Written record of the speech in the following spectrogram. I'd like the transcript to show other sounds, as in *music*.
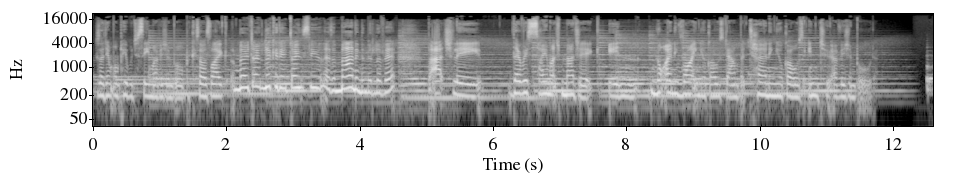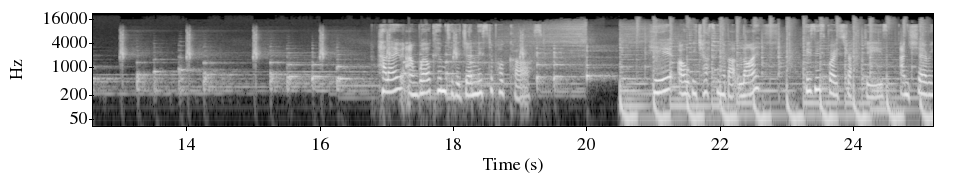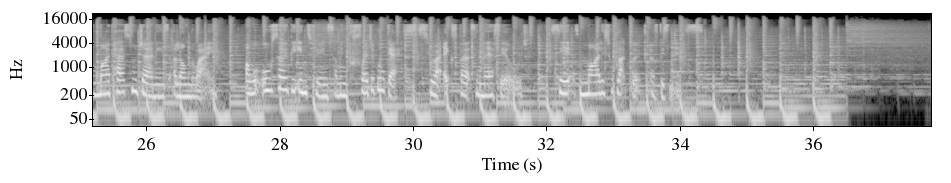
because I didn't want people to see my vision board because I was like, no, don't look at it, don't see that there's a man in the middle of it. But actually, there is so much magic in not only writing your goals down, but turning your goals into a vision board. Hello, and welcome to the Lister podcast. Here, I will be chatting about life, business growth strategies, and sharing my personal journeys along the way. I will also be interviewing some incredible guests who are experts in their field. See it as my little black book of business.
